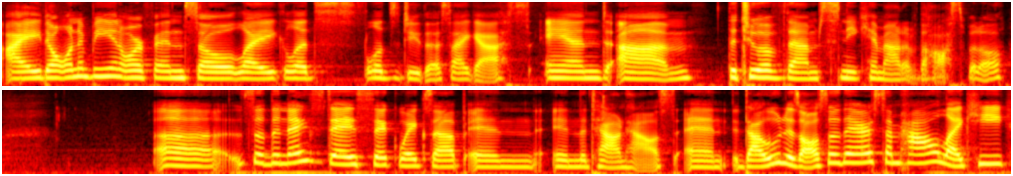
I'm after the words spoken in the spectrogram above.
I don't want to be an orphan so like let's let's do this i guess. And um the two of them sneak him out of the hospital uh so the next day sik wakes up in in the townhouse and daoud is also there somehow. Like he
